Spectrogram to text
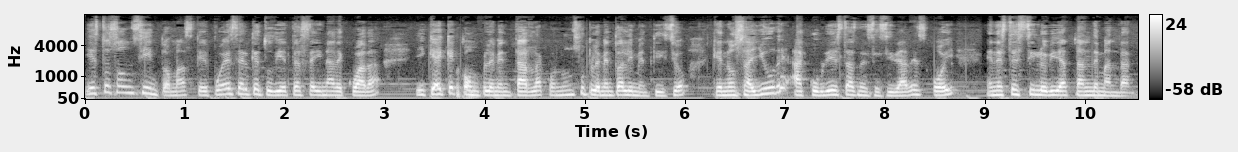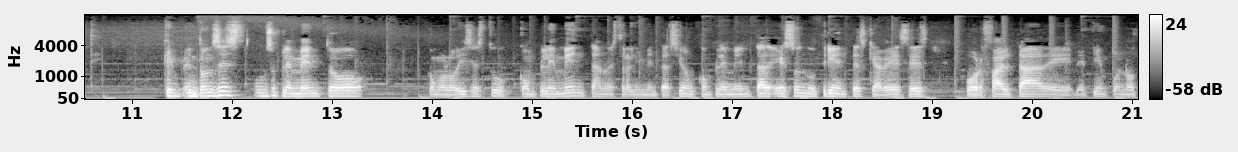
Y estos son síntomas que puede ser que tu dieta sea inadecuada y que hay que complementarla con un suplemento alimenticio que nos ayude a cubrir estas necesidades hoy en este estilo de vida tan demandante. Entonces, un suplemento como lo dices tú, complementa nuestra alimentación, complementa esos nutrientes que a veces por falta de, tiempo no,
